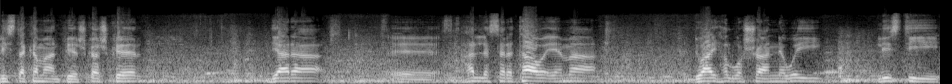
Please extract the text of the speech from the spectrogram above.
لیستەکەمان پێشکەش کرد دیارە هەر لە سەرتاوە ئێمە دوای هەڵوەشانەوەی لیستی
